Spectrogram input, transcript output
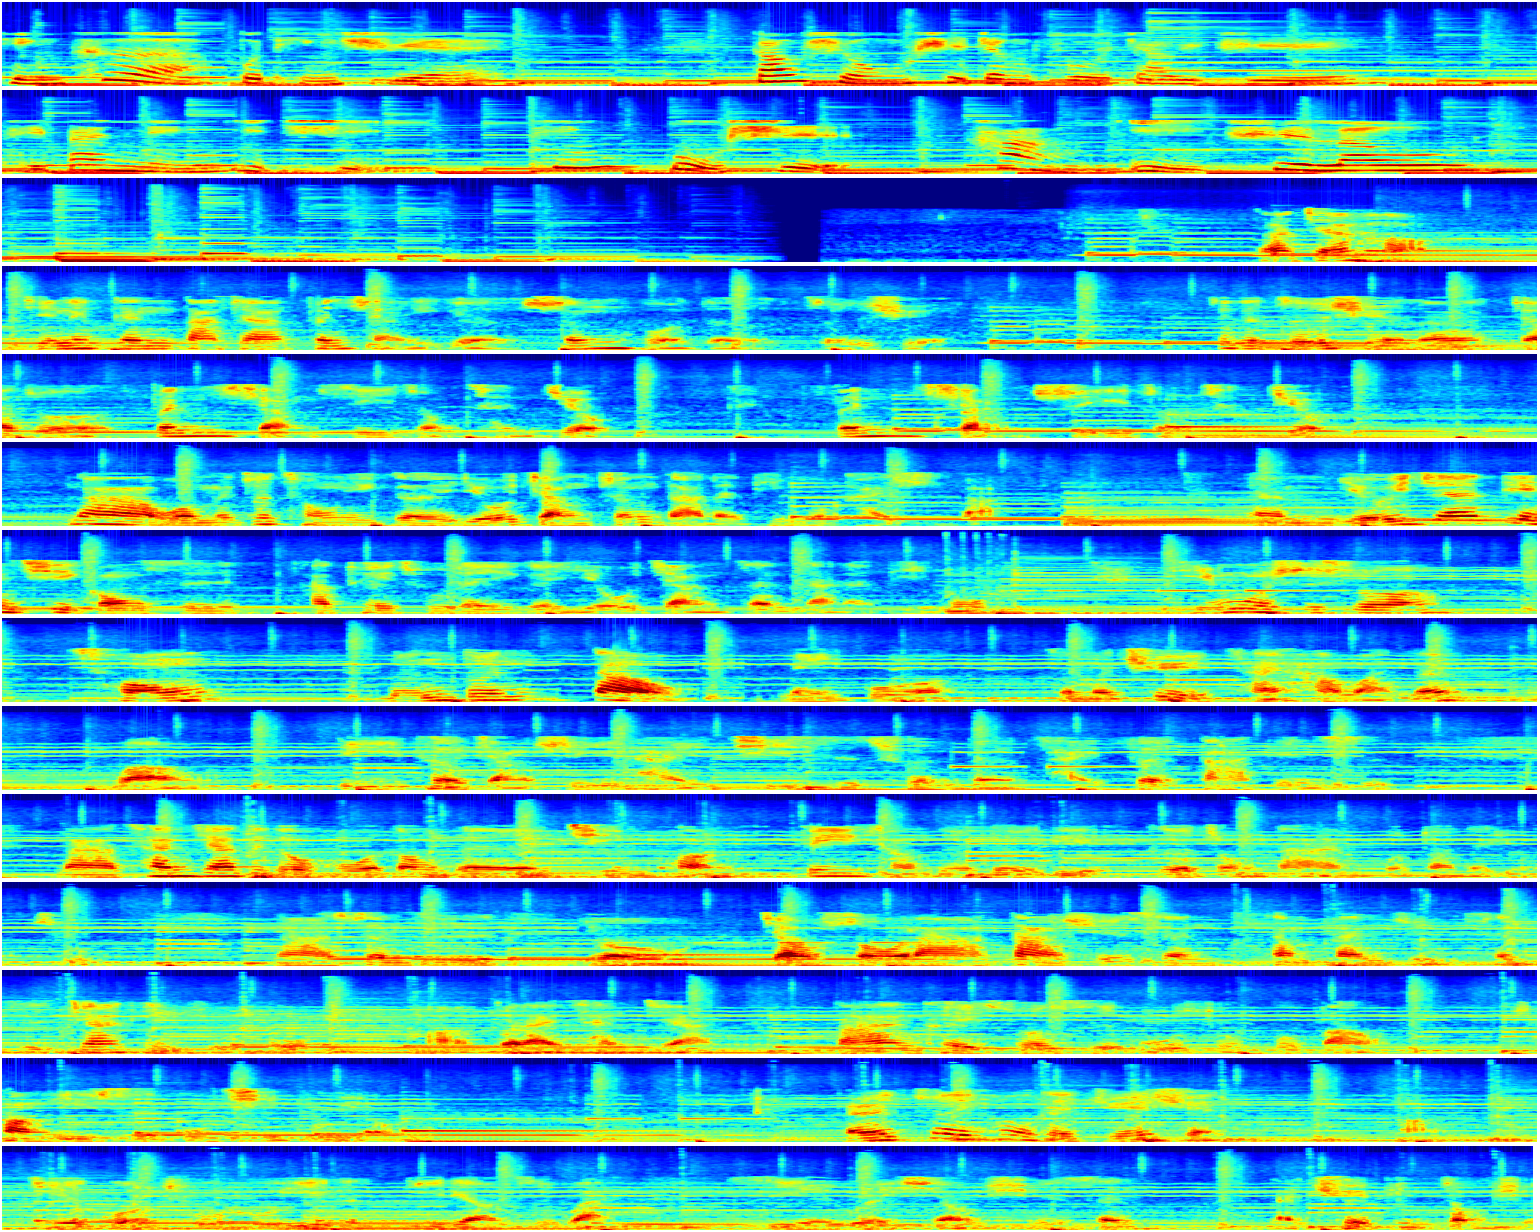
停课不停学，高雄市政府教育局陪伴您一起听故事、抗疫去喽！大家好，今天跟大家分享一个生活的哲学。这个哲学呢，叫做分享是一种成就，分享是一种成就。那我们就从一个有奖征答的题目开始吧。嗯，有一家电器公司，它推出了一个有奖征答的题目，题目是说，从伦敦到美国怎么去才好玩呢？哇，第一特奖是一台七十寸的彩色大电视。那参加这个活动的情况非常的热烈，各种答案不断的涌出。那甚至有教授啦、大学生、上班族，甚至家庭主妇啊，都来参加。答案可以说是无所不包，创意是无奇不有。而最后的决选，啊，结果出乎意的意料之外，是一位小学生来雀屏中选。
